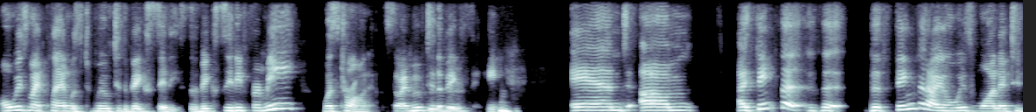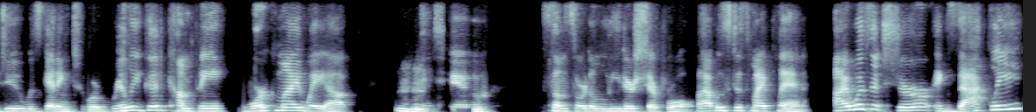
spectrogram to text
always my plan was to move to the big city. So the big city for me was Toronto. So I moved to the mm-hmm. big city. And um, I think that the the thing that I always wanted to do was getting to a really good company, work my way up mm-hmm. into some sort of leadership role. That was just my plan. I wasn't sure exactly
